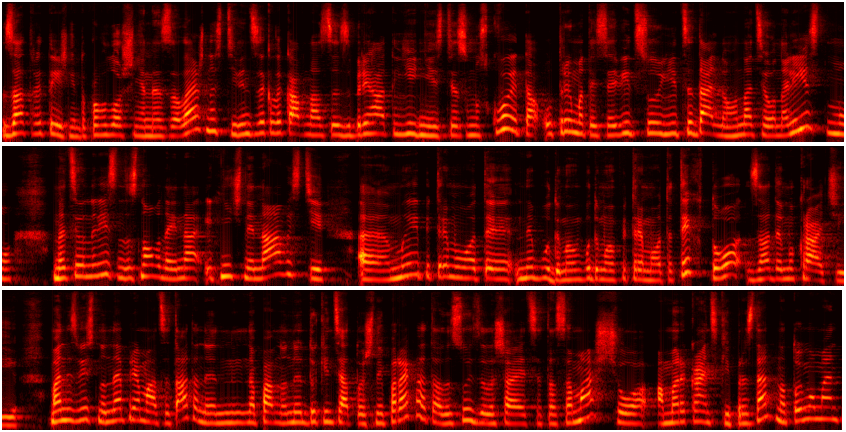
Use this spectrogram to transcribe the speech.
За три тижні до проголошення незалежності він закликав нас зберігати єдність з Москвою та утриматися від суїцидального націоналізму. Націоналізм заснований на етнічній нависті. Е, Ми підтримувати не будемо. Ми будемо підтримувати тих, хто за демократію. У мене, звісно, не пряма цитата, не напевно, не до кінця точний переклад, але суть залишається та сама, що американський президент на той момент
